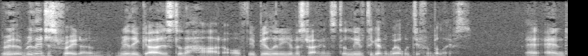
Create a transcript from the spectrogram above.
re- religious freedom really goes to the heart of the ability of Australians to live together well with different beliefs. And, and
